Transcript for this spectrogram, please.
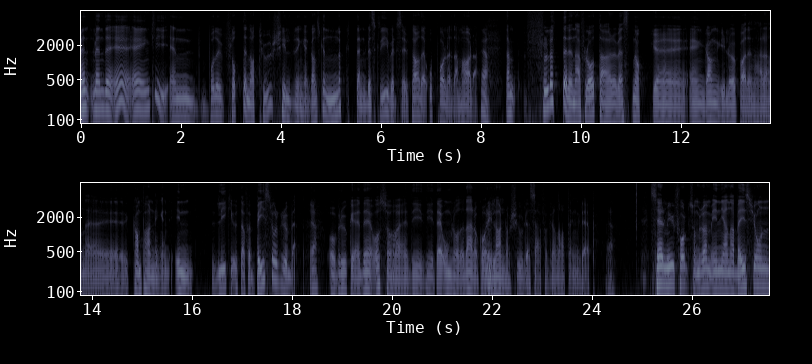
Men, men det er egentlig en både flotte naturskildringer, ganske nøktern beskrivelse ut av det oppholdet de har der. Ja. De flytter denne flåta visstnok eh, en gang i løpet av denne eh, kamphandlingen inn like utafor Beisfjordgrubben. Ja. Og bruker det også, eh, de, de, det området der, og går i land og skjuler seg for granatangrep. Ja. Ser mye folk som rømmer inn gjennom Beisfjorden.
